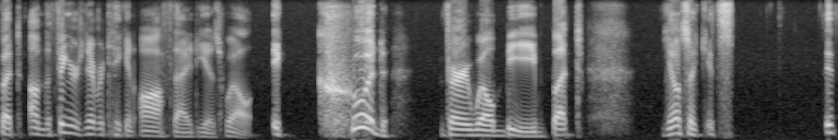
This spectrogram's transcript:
but um the finger's never taken off the idea as well. Could very well be, but you know it's like it's it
